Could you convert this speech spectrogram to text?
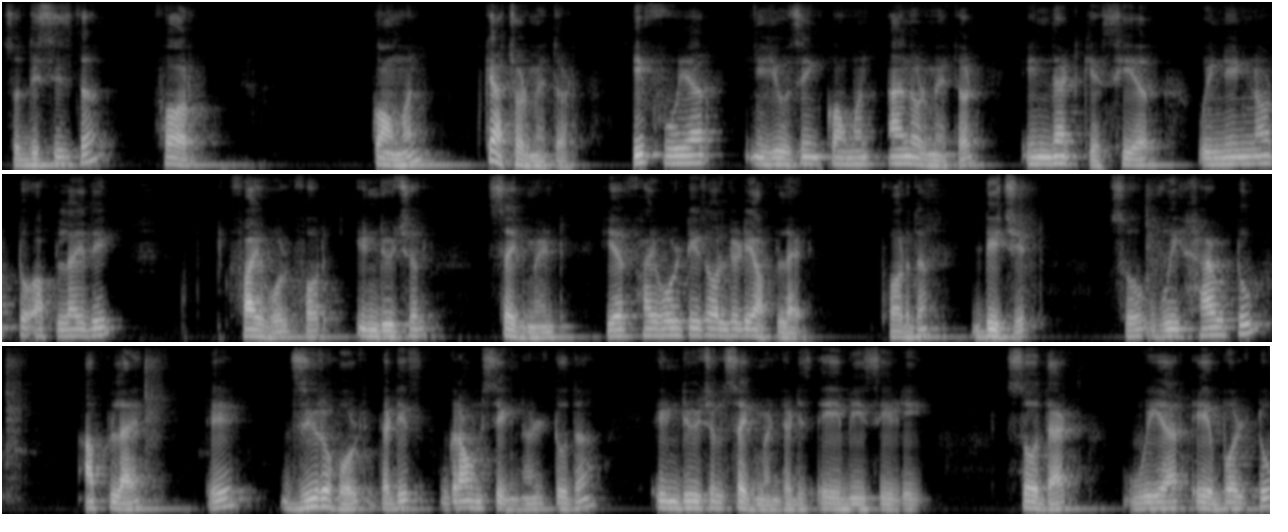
So this is the for common cathode method. If we are using common anode method in that case here we need not to apply the 5 volt for individual segment. Here 5 volt is already applied for the digit. So we have to apply a 0 volt that is ground signal to the individual segment that is a b c d so that we are able to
